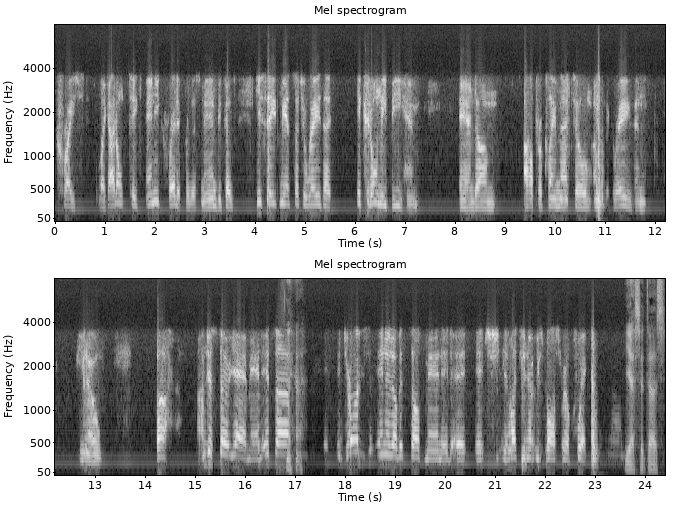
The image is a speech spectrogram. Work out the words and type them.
Christ. Like I don't take any credit for this man because He saved me in such a way that it could only be Him, and um, I'll proclaim that till I'm in the grave. And you know, uh, I'm just so yeah, man. It's uh, it, drugs in and of itself, man. It it it, it lets you know who's boss real quick. yes, it does.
